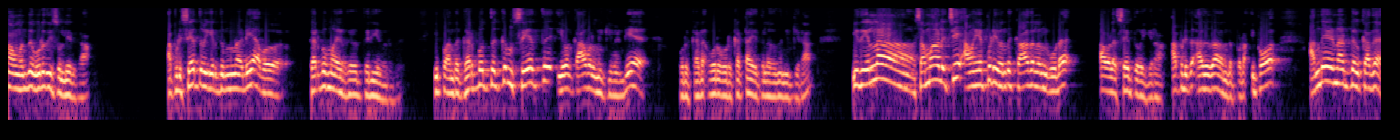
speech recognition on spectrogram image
அவன் வந்து உறுதி சொல்லியிருக்கான். அப்படி சேர்த்து வைக்கிறதுக்கு முன்னாடியே அவள் கர்ப்பமாக இருக்கிறது தெரிய வருது. இப்போ அந்த கர்ப்பத்துக்கும் சேர்த்து இவன் காவல் நிற்க வேண்டிய ஒரு கட ஒரு ஒரு கட்டாயத்தில் வந்து நிற்கிறான் இது எல்லாம் சமாளித்து அவன் எப்படி வந்து காதலன் கூட அவளை சேர்த்து வைக்கிறான். அப்படி தான் அதுதான் அந்த படம். இப்போது அந்த நாட்கள் கதை.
